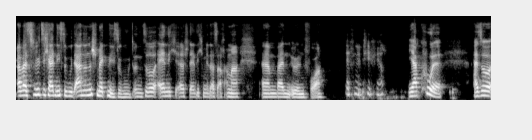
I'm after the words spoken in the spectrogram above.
aber es fühlt sich halt nicht so gut an und es schmeckt nicht so gut. Und so ähnlich äh, stelle ich mir das auch immer ähm, bei den Ölen vor. Definitiv, ja. Ja, cool. Also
